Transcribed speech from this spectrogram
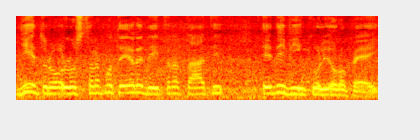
dietro lo strapotere dei trattati e dei vincoli europei.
